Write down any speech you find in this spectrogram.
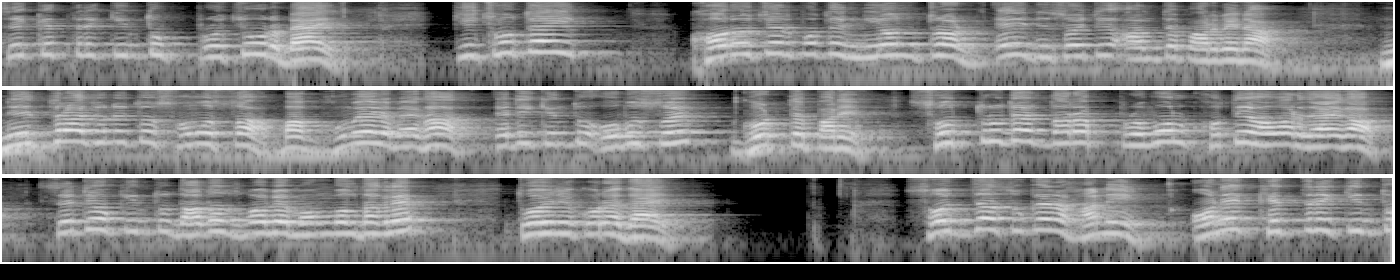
সেক্ষেত্রে কিন্তু প্রচুর ব্যয়। কিছুতেই খরচের প্রতি নিয়ন্ত্রণ এই বিষয়টি আনতে পারবে না। নিদ্রাজনিত সমস্যা বা ঘুমের ব্যাঘাত, এটি কিন্তু অবশ্যই ঘটতে পারে। শত্রুদের দ্বারা প্রবল ক্ষতি হওয়ার জায়গা, সেটিও কিন্তু দ্বাদশভাবে মঙ্গল থাকলে তৈরি করে দেয়। শয্যা সুখের হানি, অনেক ক্ষেত্রে কিন্তু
